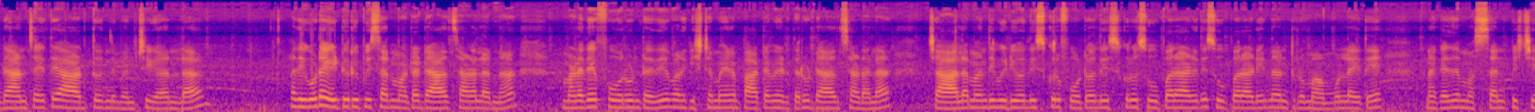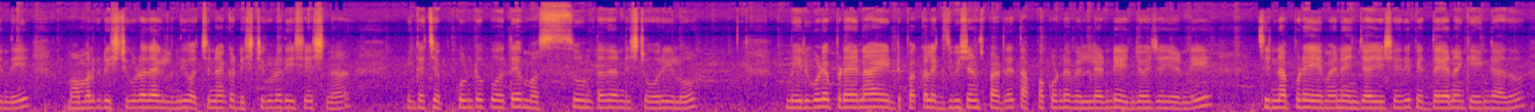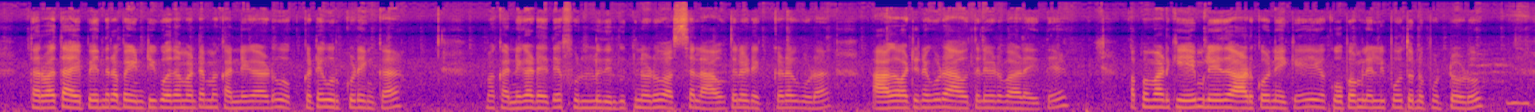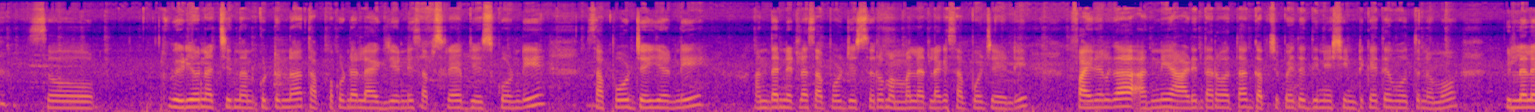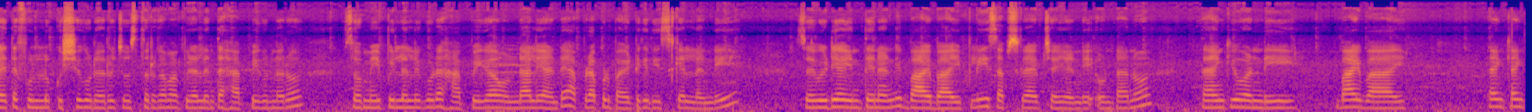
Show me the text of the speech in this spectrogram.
డాన్స్ అయితే ఆడుతుంది మంచిగా అందులో. అది కూడా ఎయిటీ రూపీస్ అనమాట డాన్స్ ఆడాలన్నా. మనదే ఫోన్ ఉంటుంది మనకి ఇష్టమైన పాట పెడతారు డాన్స్ ఆడాలా. చాలామంది వీడియోలు తీసుకురు ఫోటోలు తీసుకురు సూపర్ ఆడింది సూపర్ ఆడింది అంటారు మా అయితే నాకైతే మస్తు అనిపించింది. మామూలుగా డిస్ట్ కూడా తగిలింది వచ్చినాక డిస్ట్ కూడా తీసేసిన. ఇంకా చెప్పుకుంటూ పోతే మస్తు ఉంటుందండి స్టోరీలు. మీరు కూడా ఎప్పుడైనా ఇంటి పక్కల ఎగ్జిబిషన్స్ పడితే తప్పకుండా వెళ్ళండి ఎంజాయ్ చేయండి. చిన్నప్పుడే ఏమైనా ఎంజాయ్ చేసేది పెద్దగా నాకేం కాదు. తర్వాత అయిపోయింది రాబా ఇంటికి పోదామంటే మా కన్నెగాడు ఒక్కటే ఉరుకుడు ఇంకా. మా కన్నెగాడు అయితే ఫుల్ తిరుగుతున్నాడు అస్సలు ఆగుతలేడు ఎక్కడ కూడా. ఆగబట్టినా కూడా ఆగుతలేడు వాడైతే. పాపం వాడికి ఏం లేదు ఆడుకోనీకే ఇక కోపంలో వెళ్ళిపోతుండు పుట్టోడు. సో వీడియో నచ్చింది అనుకుంటున్నా తప్పకుండా లైక్ చేయండి సబ్స్క్రైబ్ చేసుకోండి సపోర్ట్ చేయండి. అందరిని ఎట్లా సపోర్ట్ చేస్తారో మమ్మల్ని అట్లాగే సపోర్ట్ చేయండి. ఫైనల్గా అన్నీ ఆడిన తర్వాత గప్చిపోయితే తినేసి ఇంటికైతే పోతున్నాము. పిల్లలు అయితే ఫుల్ ఖుషిగా ఉన్నారు. చూస్తున్నారుగా మా పిల్లలు ఎంత హ్యాపీగా ఉన్నారో. సో మీ పిల్లల్ని కూడా హ్యాపీగా ఉండాలి అంటే అప్పుడప్పుడు బయటికి తీసుకెళ్ళండి. సో వీడియో ఇంతేనండి. బాయ్ బాయ్ ప్లీజ్ సబ్స్క్రైబ్ చేయండి. ఉంటాను. థ్యాంక్ యూ అండి. Bye bye thank thank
